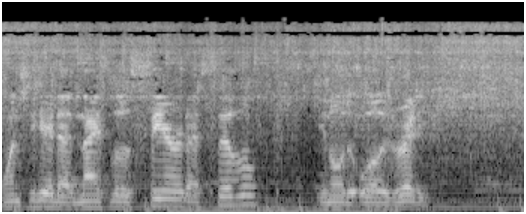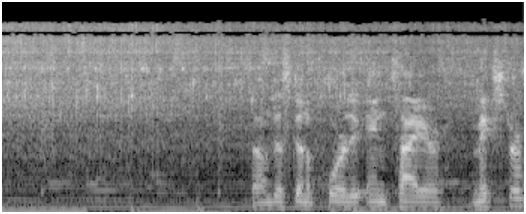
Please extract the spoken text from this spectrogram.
Once you hear that nice little sear, that sizzle, you know the oil is ready. So I'm just gonna pour the entire mixture.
